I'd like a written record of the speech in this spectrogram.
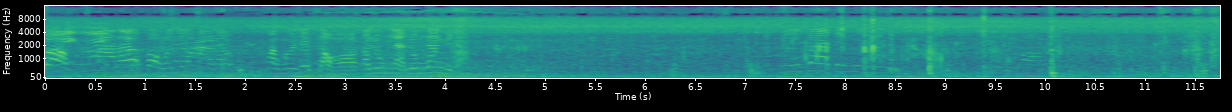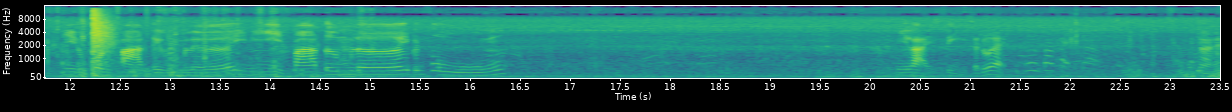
บอกมาแล้วบอกว่าเรือมาแล้วฝากมือเรียกสอกับลุงแหละลุงนั่งอยู่เนี่ย มีป้าเต็มเลย นี่ทุกคนปลาตึมเลย นี่ปลาตึมเลยเป็นฝูง มีหลายสีซะด้วยนู่นป้าแปดเก้าไหน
